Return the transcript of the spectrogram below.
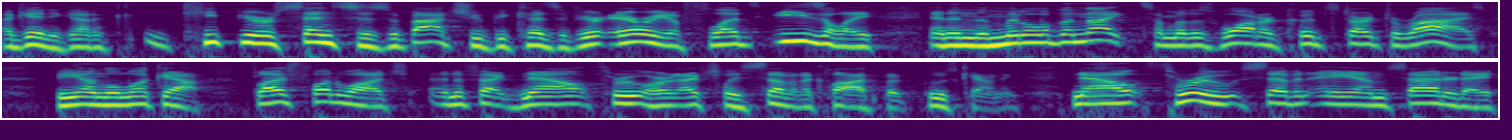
Again, you got to keep your senses about you because if your area floods easily and in the middle of the night, some of this water could start to rise. Be on the lookout. Flash flood watch in effect now through, or actually 7 o'clock, but who's counting? Now through 7 a.m. Saturday.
